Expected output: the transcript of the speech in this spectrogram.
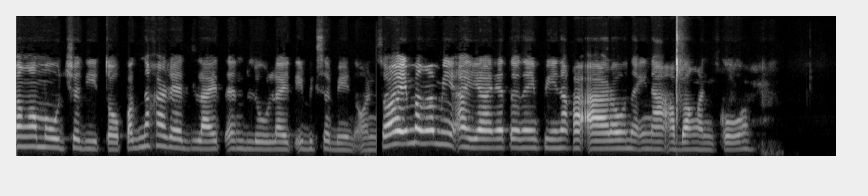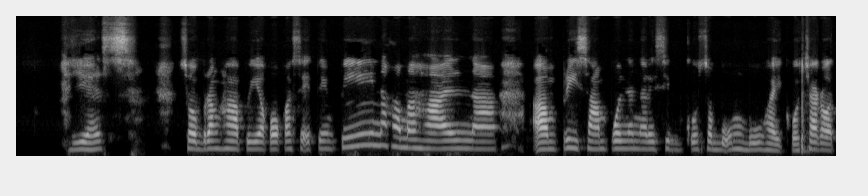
mga mode siya dito. Pag naka-red light and blue light, ibig sabihin on. So, ay mga mi, ayan, ito na yung pinaka-araw na inaabangan ko. Yes. Sobrang happy ako kasi ito yung pinakamahal na um, pre-sample na na-receive ko sa buong buhay ko. Charot.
